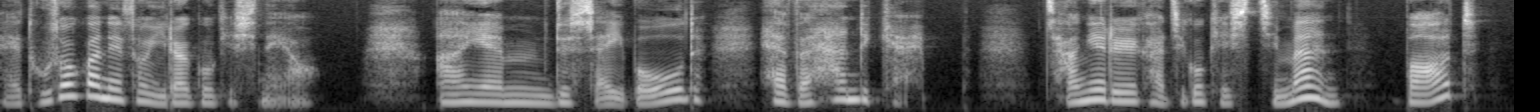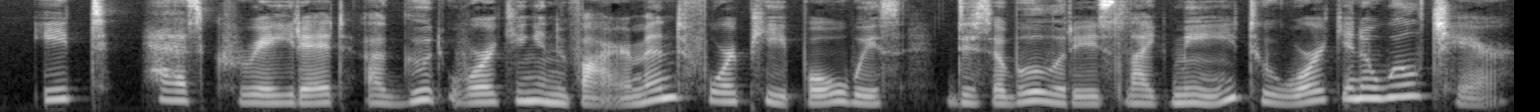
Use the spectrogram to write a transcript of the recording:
네, 도서관에서 일하고 계시네요. I am disabled, have a handicap. 장애를 가지고 계시지만 but it has created a good working environment for people with disabilities like me to work in a wheelchair.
